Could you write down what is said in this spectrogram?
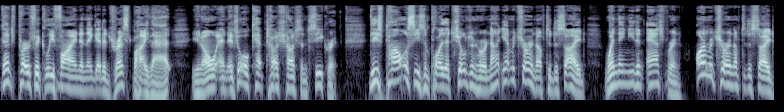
That's perfectly fine, and they get addressed by that, you know, and it's all kept hush hush and secret. These policies imply that children who are not yet mature enough to decide when they need an aspirin are mature enough to decide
